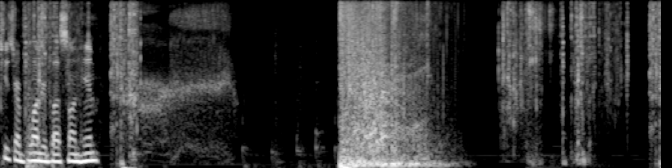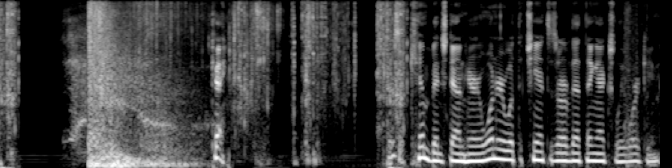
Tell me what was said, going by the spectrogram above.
Let's use our blunderbuss on him. Okay. There's a chem bench down here. I wonder what the chances are of that thing actually working.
